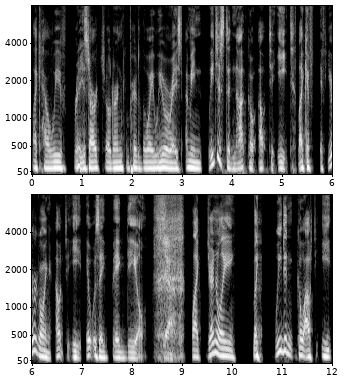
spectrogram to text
like how we've raised our children compared to the way we were raised. I mean, we just did not go out to eat. Like if if you were going out to eat, it was a big deal. Yeah. Like generally, like we didn't go out to eat.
